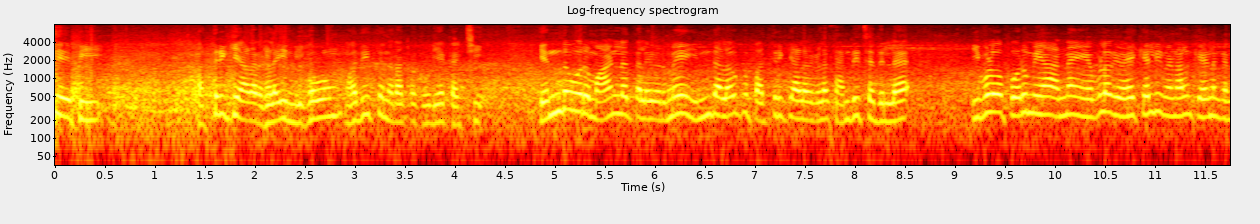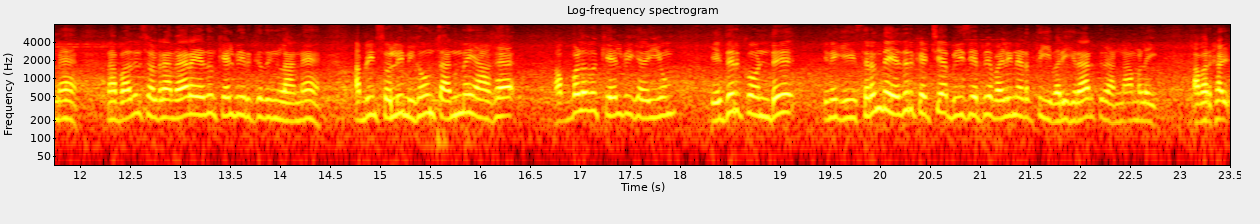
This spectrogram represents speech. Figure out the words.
பிஜேபி பத்திரிகையாளர்களை மிகவும் மதித்து நடக்கக்கூடிய கட்சி. எந்த ஒரு மாநில தலைவருமே இந்த அளவுக்கு பத்திரிகையாளர்களை சந்திச்சதில்லை. இவ்வளோ பொறுமையாக அண்ணன் எவ்வளோ கேள்வி வேணாலும் கேளுங்கண்ணே. நான் பதில் சொல்கிறேன் வேறு எதுவும் கேள்வி இருக்குதுங்களாண்ணே? அப்படின்னு சொல்லி மிகவும் தன்மையாக அவ்வளவு கேள்விகளையும் எதிர்கொண்டு இன்றைக்கி சிறந்த எதிர்க்கட்சியாக பிஜேபியை வழிநடத்தி வருகிறார் திரு அண்ணாமலை அவர்கள்.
